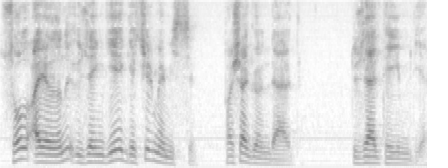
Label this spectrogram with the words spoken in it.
sol ayağını üzengiye geçirmemişsin, paşa gönderdi, düzelteyim diye.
